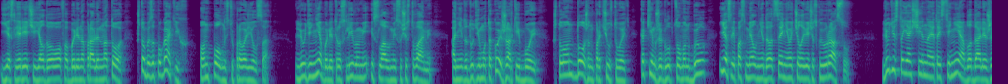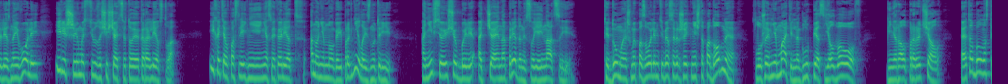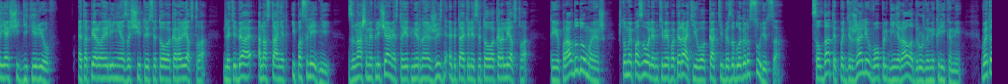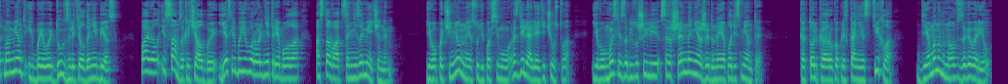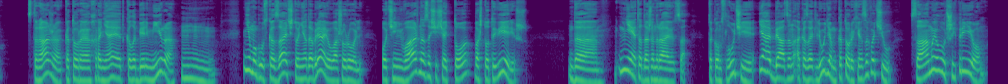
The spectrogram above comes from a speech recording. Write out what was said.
Если речи Ялдваофа были направлены на то, чтобы запугать их, он полностью провалился – Люди не были трусливыми и слабыми существами. Они дадут ему такой жаркий бой, что он должен прочувствовать, каким же глупцом он был, если посмел недооценивать человеческую расу. Люди, стоящие на этой стене, обладали железной волей и решимостью защищать Святое Королевство. И хотя в последние несколько лет оно немного и прогнило изнутри, они все еще были отчаянно преданы своей нации. «Ты думаешь, мы позволим тебе совершить нечто подобное?» «Слушай внимательно, глупец Елбаов!» Генерал прорычал. Это был настоящий дикий рев. «Это первая линия защиты Святого Королевства. Для тебя она станет и последней. За нашими плечами стоит мирная жизнь обитателей Святого Королевства. Ты и правду думаешь, что мы позволим тебе попирать его, как тебе заблагорассудится?» Солдаты поддержали вопль генерала дружными криками. В этот момент их боевой дух взлетел до небес. Павел и сам закричал бы, если бы его роль не требовала оставаться незамеченным. Его подчиненные, судя по всему, разделяли эти чувства. Его мысли заглушили совершенно неожиданные аплодисменты. Как только рукоплескание стихло, демон вновь заговорил. «Стража, которая охраняет колыбель мира? М -м -м. Не могу сказать, что не одобряю вашу роль. Очень важно защищать то, во что ты веришь». «Да, мне это даже нравится. В таком случае я обязан оказать людям, которых я захвачу, самый лучший прием».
